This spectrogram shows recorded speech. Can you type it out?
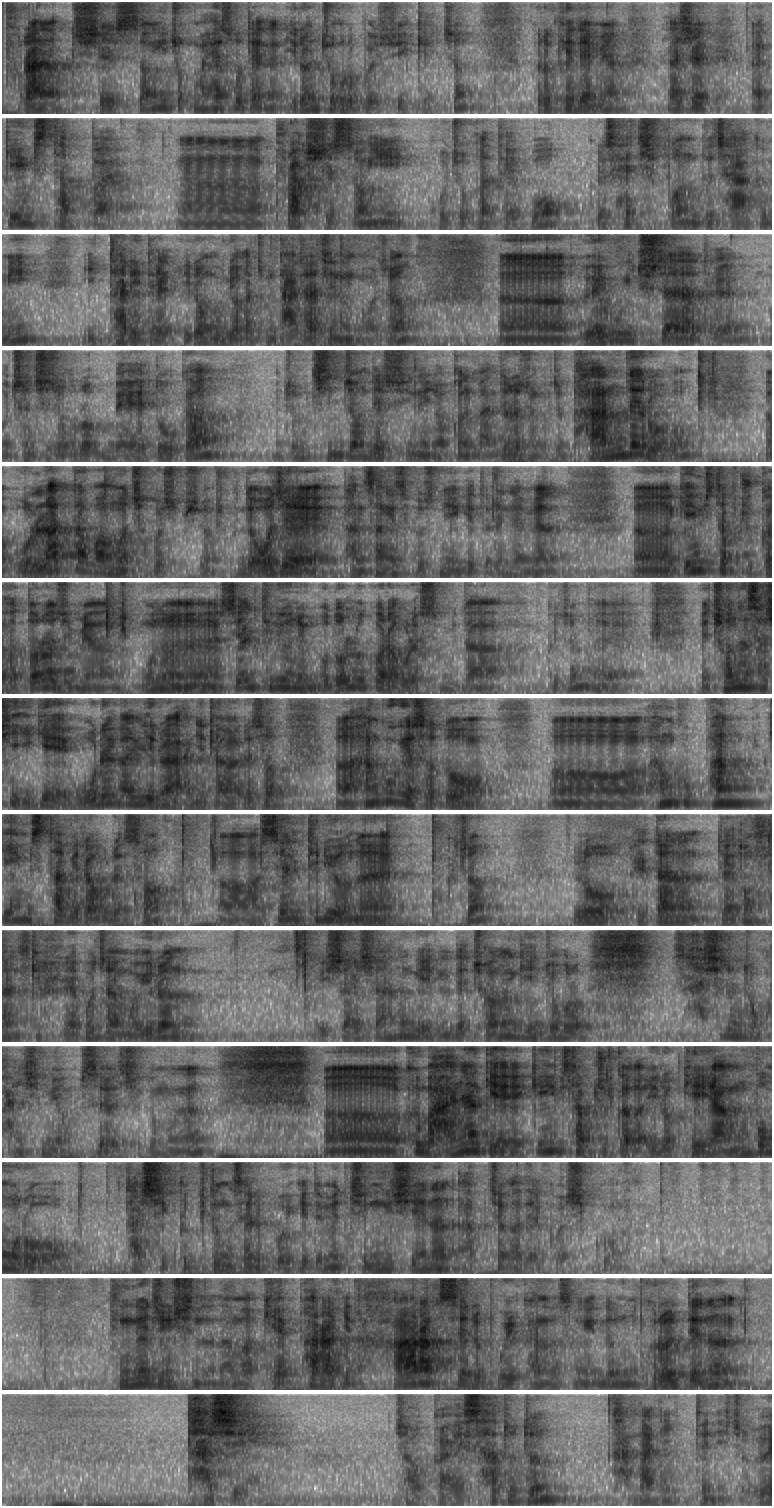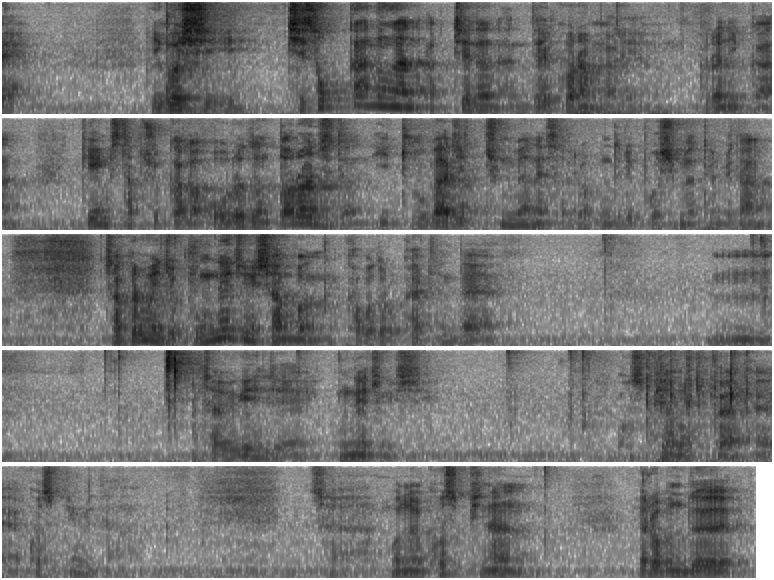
불확실성이 조금 해소되는 이런 쪽으로 볼 수 있겠죠. 그렇게 되면 사실 어, 게임스탑발 어, 불확실성이 고조가 되고 그래서 해치펀드 자금이 이탈이 될 이런 우려가 좀 낮아지는 거죠. 어, 외국인 투자자들 뭐 전체적으로 매도가 좀 진정될 수 있는 여건을 만들어준 거죠. 반대로 올랐다고 한번 쳐보십시오. 근데 어제 반상에서 무슨 얘기 들었냐면 어, 게임스탑 주가가 떨어지면 오늘 셀트리온이 못 오를 거라고 그랬습니다. 그죠? 예. 예. 저는 사실 이게 오래 갈 일은 아니다. 그래서 어, 한국에서도 어, 한국판 게임스탑이라고 그래서 어, 셀트리온을 그죠? 로 일단은 대동단결을 해보자 뭐 이런 으쌰으쌰 하는 게 있는데 저는 개인적으로 사실은 좀 관심이 없어요 지금은 어, 그 만약에 게임스탑 주가가 이렇게 양봉으로 다시 급등세를 보이게 되면 증시에는 악재가 될 것이고 국내 증시는 아마 개파락이나 하락세를 보일 가능성이 있는데 그럴 때는 다시 저가에 사두든 가만히 있든이죠. 왜? 이것이 지속 가능한 악재는 안 될 거란 말이에요. 그러니까 게임스탑 주가가 오르든 떨어지든 이 두 가지 측면에서 여러분들이 보시면 됩니다. 자, 그러면 이제 국내 증시 한번 가보도록 할 텐데, 음, 자, 여기 이제 국내 증시. 코스피 한번 볼까요? 네, 코스피입니다. 자, 오늘 코스피는 여러분들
